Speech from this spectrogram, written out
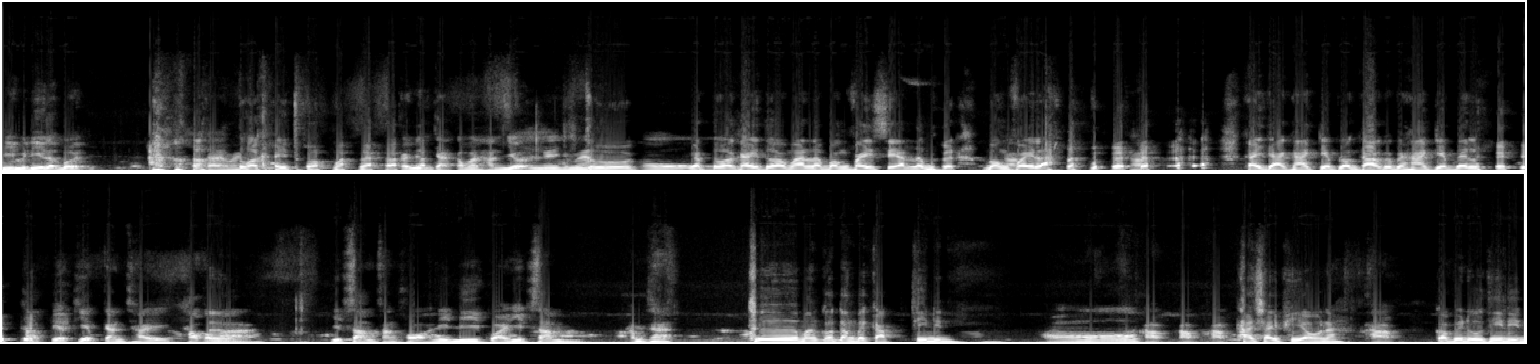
ดีไม่ดีระเบิด ใช่ไหม ตัวใครตัวมันแล้วก็เนื่องจากกรรมฐานเยอะไงใช่ไหมถูกโอ้ กับตัวใครตัวมันละบ้องไฟแสนระเบิดบ้องไฟล้านระเบิดครับ ใครอยากหาเก็บรองเท้าก็ไปหาเก็บได้เลย ถ้าเปรียบเทียบการใช้เท่ากับเออ ว่ายิบซ้ำสังเคราะห์นี่ดีกว่ายิบซ้ำธรรมชาติ คือมันก็ต้องไปกลับที่ดิน อ๋อครับครับครับถ้าใช้เพียวนะครับก็ไปดูที่ดิน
